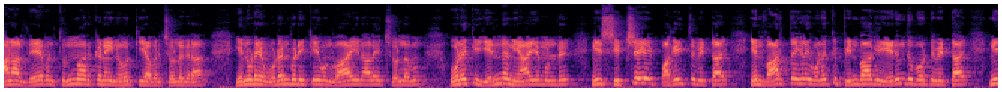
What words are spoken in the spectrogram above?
ஆனால் தேவன் துன்மார்க்கனை நோக்கி அவர் சொல்லுகிறார் என்னுடைய உடன்படிக்கை உன் வாயினாலே சொல்லவும் உனக்கு என்ன நியாயம் உண்டு நீ சிக்ஷையை பகைத்து விட்டாய் என் வார்த்தைகளை உனக்கு பின்பாக எரிந்து போட்டு விட்டாய் நீ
